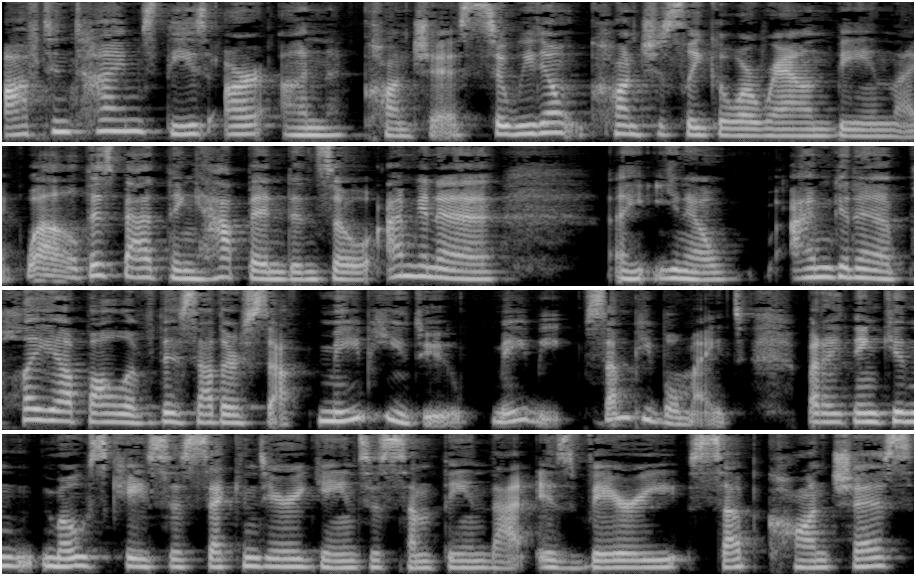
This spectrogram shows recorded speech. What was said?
Oftentimes these are unconscious. So we don't consciously go around being like, well, this bad thing happened. And so I'm going to, uh, you know, I'm going to play up all of this other stuff. Maybe you do. Maybe some people might, but I think in most cases, secondary gains is something that is very subconscious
